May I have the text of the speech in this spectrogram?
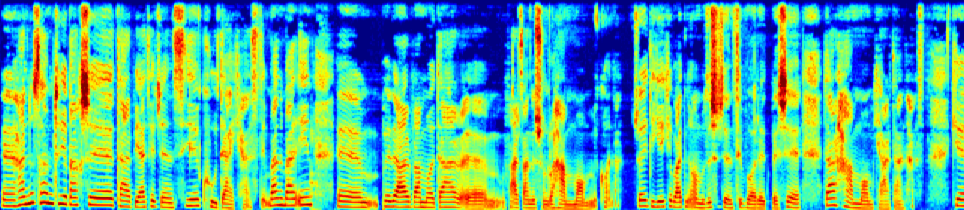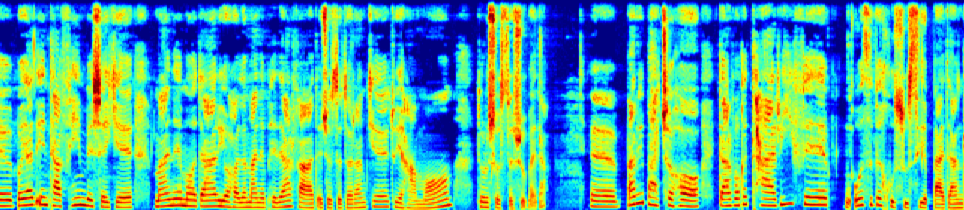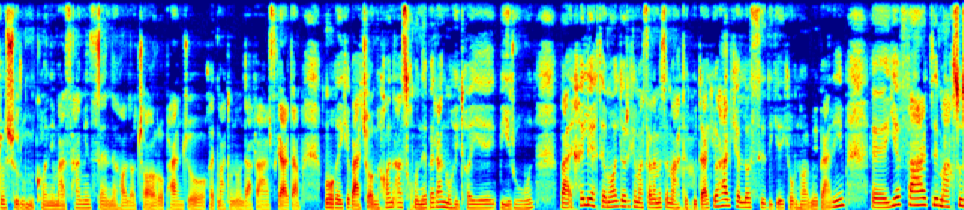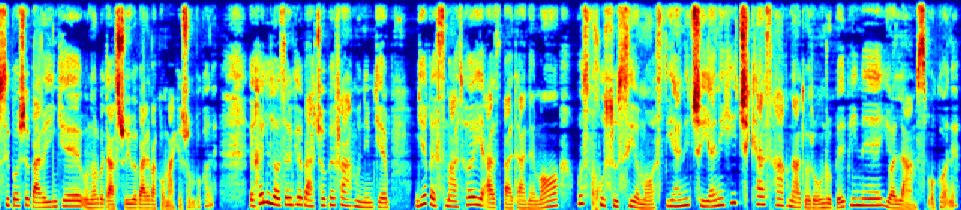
هنوز هم توی بخش تربیت جنسی کودک هستیم. بنابراین پدر و مادر فرزندشون رو حمام می‌کنن. جای دیگه که باید این آموزش جنسی وارد بشه در حمام کردن هست. که باید این تفهیم بشه که من مادر یا حالا من پدر فقط اجازه دارم که توی حمام رو شستشو بدم. برای بچه ها در واقع تعریف عضو خصوصی بدن رو شروع می‌کنیم. از همین سن حالا چهار و پنج و خدمتون اون دفعه عرض کردم. موقعی که بچه ها می‌خوان از خونه برن محیط های بیرون و خیلی احتمال داره که مثلا مثل مهد کودک یا هر کلاس دیگه که اونها رو می‌بریم یه فرد مخصوصی باشه برای اینکه اونها رو به دستشویی ببره و کمکشون بکنه. خیلی لازمه که بچه ها بفهمونیم که یه قسمت هایی از بدن ما عضو خصوصی ماست. یعنی چی؟ یعنی هیچ کس حق نداره اون رو ببینه یا لمس بکنه.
